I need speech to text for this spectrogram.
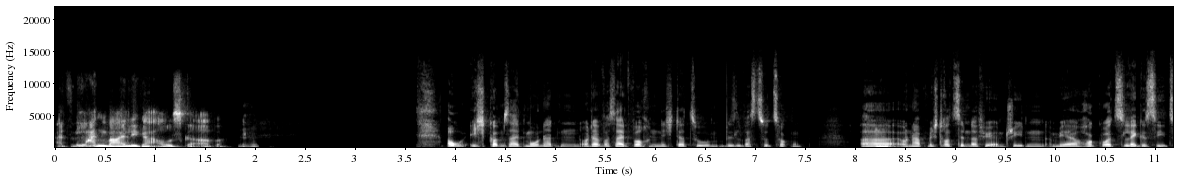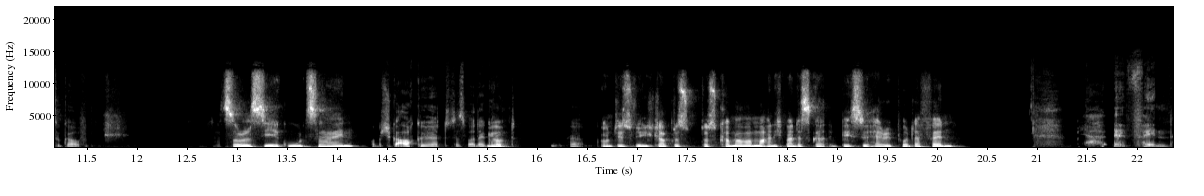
also langweilige Ausgabe. Mhm. Oh, ich komme seit Monaten oder seit Wochen nicht dazu, ein bisschen was zu zocken. Äh, mhm. und habe mich trotzdem dafür entschieden, mir Hogwarts Legacy zu kaufen. Das soll sehr gut sein. Habe ich auch gehört, das war der ja. Grund. Ja. Und deswegen, ich glaube, das, das kann man mal machen. Ich meine, bist du Harry Potter-Fan? Ja, äh, Fan.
